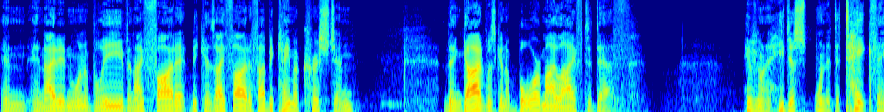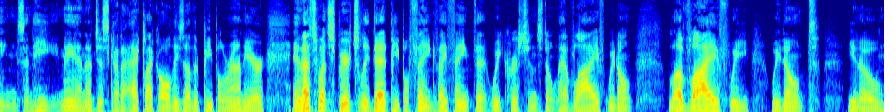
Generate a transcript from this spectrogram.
And, and I didn't want to believe, and I fought it because I thought if I became a Christian, then God was going to bore my life to death. He was going to, he just wanted to take things, and he, man, I just got to act like all these other people around here. And that's what spiritually dead people think. They think that we Christians don't have life, we don't love life, we, we don't, you know,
